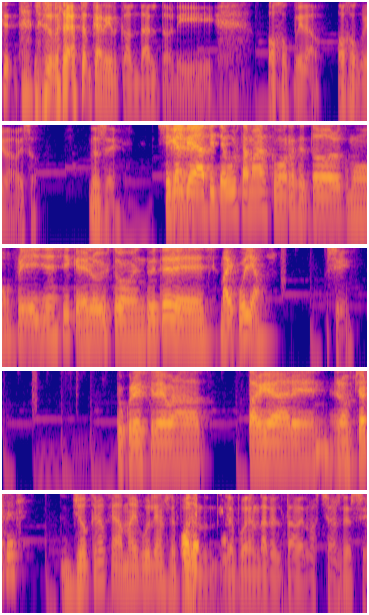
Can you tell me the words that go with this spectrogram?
les vuelve a tocar ir con Dalton y. Ojo, cuidado. Ojo, cuidado, eso. No sé. Sí que el Eh. que a ti te gusta más como receptor, como free agency, que lo he visto en Twitter, es Mike Williams. Sí. ¿Tú crees que le van a taguear en, en los Chargers? Yo creo que a Mike Williams le pueden, le pueden dar el tag en los Chargers, sí.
